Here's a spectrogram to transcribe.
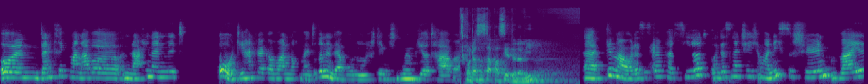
und dann kriegt man aber im Nachhinein mit, oh, die Handwerker waren noch mal drin in der Wohnung, nachdem ich möbliert habe. Und das ist da passiert, oder wie? Äh, genau, das ist da passiert und das ist natürlich immer nicht so schön, weil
